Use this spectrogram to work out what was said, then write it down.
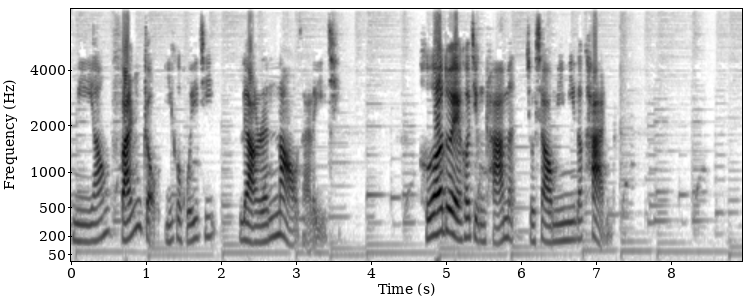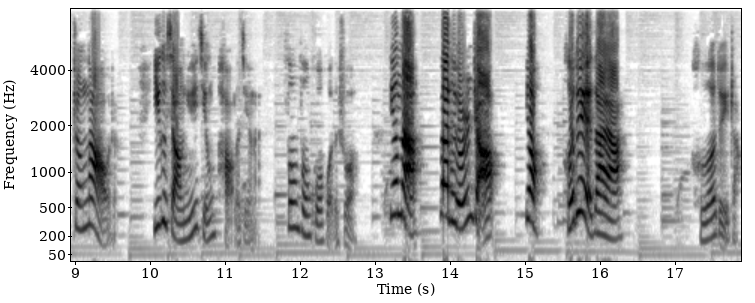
米阳反肘一个回击，两人闹在了一起。何队和警察们就笑眯眯地看着。正闹着，一个小女警跑了进来，风风火火地说：“钉子，外头有人找。哟，何队也在啊。”何队长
